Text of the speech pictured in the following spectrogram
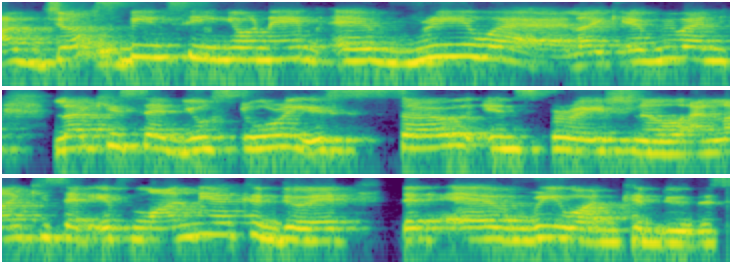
I've just been seeing your name everywhere. Like everyone, like you said, your story is so inspirational. And like you said, if Manya can do it, then everyone can do this.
